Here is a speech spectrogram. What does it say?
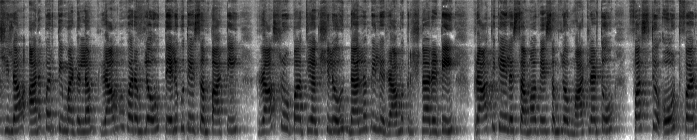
జిల్లా అనపర్తి మండలం రామవరంలో తెలుగుదేశం పార్టీ రాష్ట్ర ఉపాధ్యక్షులు నల్లమిల్లి రామకృష్ణారెడ్డి ప్రాతికేయుల సమావేశంలో మాట్లాడుతూ ఫస్ట్ ఓట్ ఫర్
